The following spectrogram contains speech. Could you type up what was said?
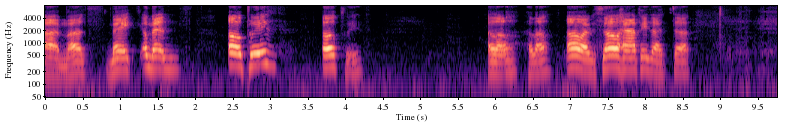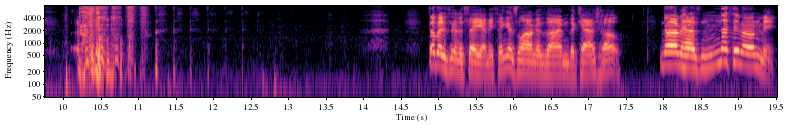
I must make amends. Oh, please, oh, please. Hello, hello. Oh, I'm so happy that. Uh... Nobody's to say anything as long as I'm the cash hoe. Norm has nothing on me.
